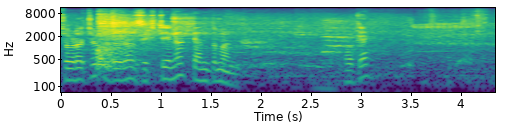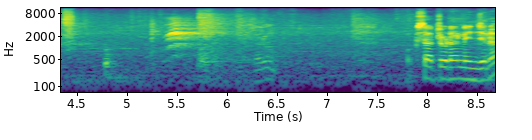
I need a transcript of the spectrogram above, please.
చూడొచ్చు two thousand sixteen tenth month okay ఒకసారి చూడండి ఇంజిన్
